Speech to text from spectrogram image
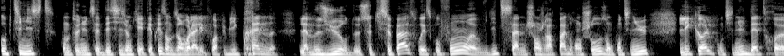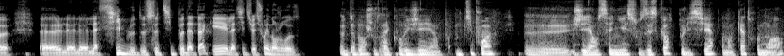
optimiste compte tenu de cette décision qui a été prise en disant voilà les pouvoirs publics prennent la mesure de ce qui se passe ou est-ce qu'au fond euh, vous dites ça ne changera pas grand-chose on continue l'école continue d'être la, cible de ce type d'attaque et la situation est dangereuse? D'abord, je voudrais corriger un, un petit point. Euh, j'ai enseigné sous escorte policière pendant quatre mois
